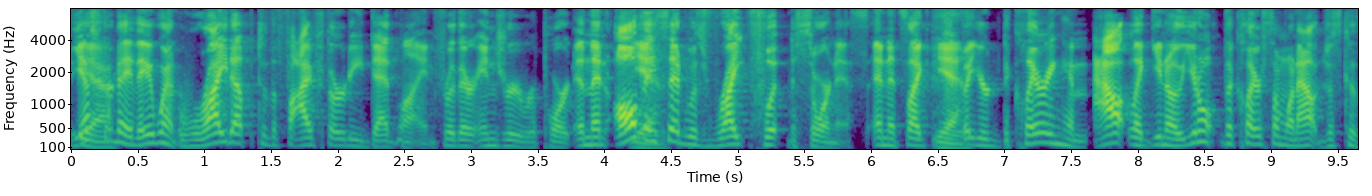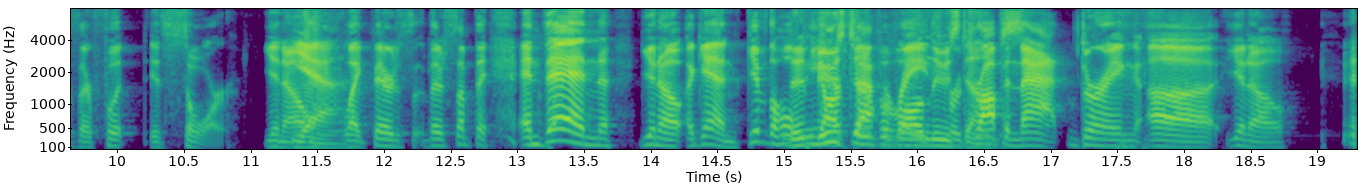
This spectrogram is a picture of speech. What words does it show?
Yesterday yeah. they went right up to the 5:30 deadline for their injury report and then all Yeah. they said was right foot soreness and it's like Yeah. but you're declaring him out like you know you don't declare someone out just cuz their foot is sore you know Yeah. like there's there's something and then you know again give the whole The PR news staff dump of all news for dumps. dropping that during uh you know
